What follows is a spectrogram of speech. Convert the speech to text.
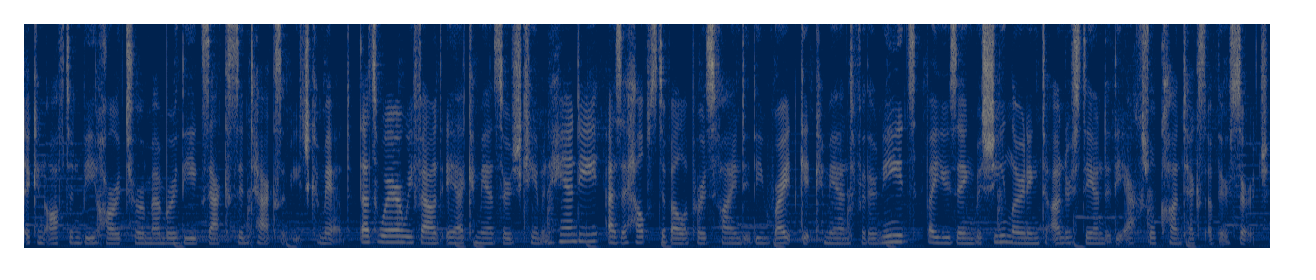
it can often be hard to remember the exact syntax of each command. That's where we found AI Command Search came in handy as it helps developers find the right Git command for their needs by using machine learning to understand the actual context of their search.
